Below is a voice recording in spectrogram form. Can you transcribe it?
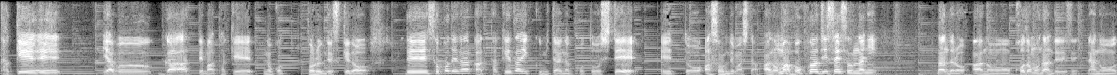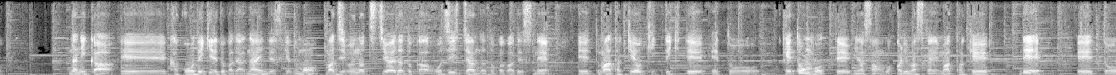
竹やぶがあって、まあ、竹のこ取るんですけど、で、そこでなんか竹細工みたいなことをして、えっと、遊んでました。あの、まあ、僕は実際そんなに、なんだろう、あのー、子供なんでですね、あの何か、えー、加工できるとかではないんですけども、まあ、自分の父親だとかおじいちゃんだとかがですね、えっ、ー、とまあ竹を切ってきて、えっ、ー、と竹とんぼって皆さん分かりますかね、まあ、竹で、えっ、と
